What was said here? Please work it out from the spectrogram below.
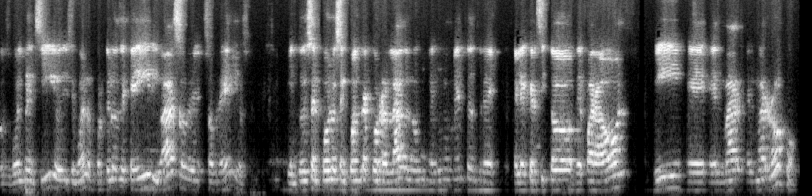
pues vuelve en sí y dice, bueno, ¿por qué los dejé ir? Y va sobre, sobre ellos. Y entonces el pueblo se encuentra acorralado en un, en momento entre el ejército de faraón y eh, el, mar, el mar rojo.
